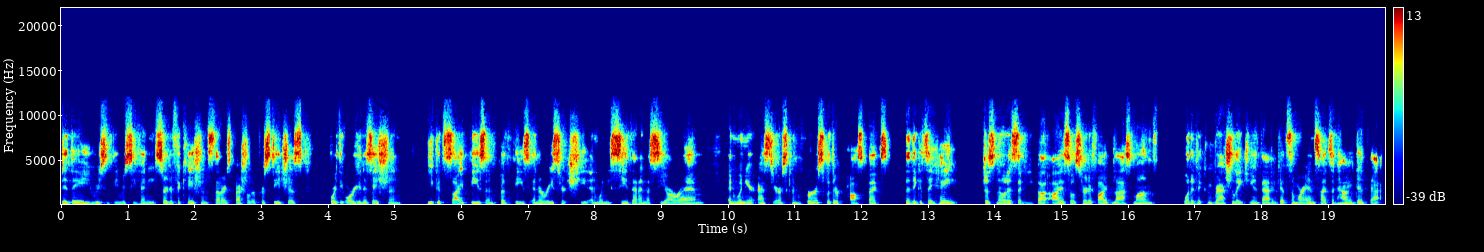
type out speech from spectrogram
Did they recently receive any certifications that are special or prestigious for the organization? You could cite these and put these in a research sheet. And when you see that in a CRM, and when your SDRs converse with their prospects, then they could say, Hey, just noticed that you got ISO certified last month. Wanted to congratulate you on that and get some more insights on how you did that.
